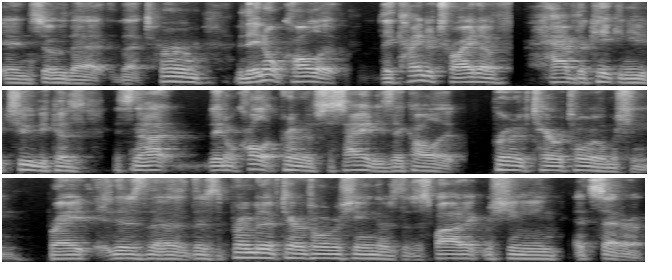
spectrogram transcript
and so that that term they don't call it. They kind of try to have their cake and eat it too, because it's not. They don't call it primitive societies. They call it primitive territorial machine right there's the there's the primitive territorial machine there's the despotic machine etc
